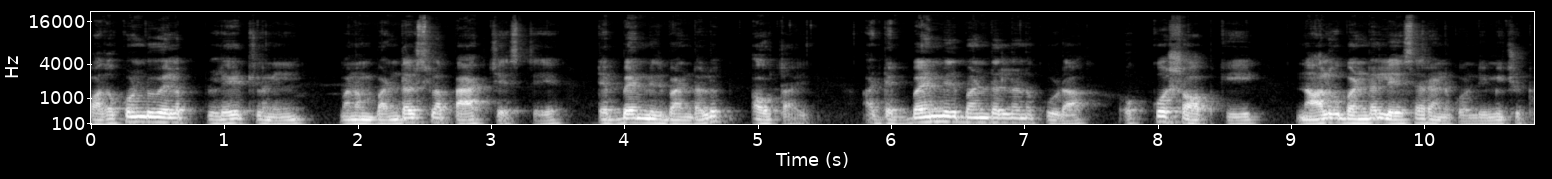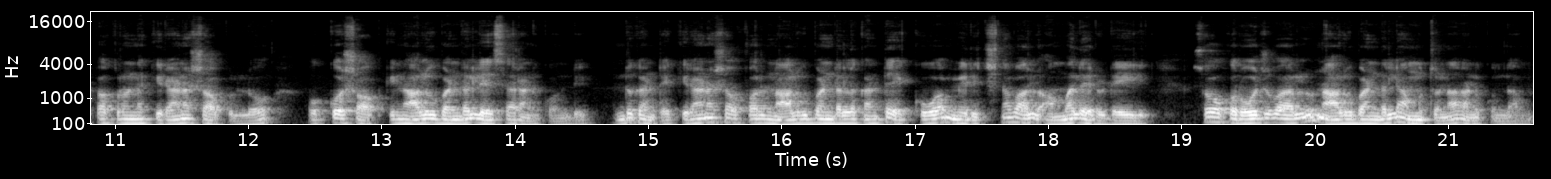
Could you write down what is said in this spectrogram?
పదకొండు వేల ప్లేట్లని మనం బండల్స్లో ప్యాక్ చేస్తే డెబ్బై ఎనిమిది బండలు అవుతాయి. ఆ డెబ్బై ఎనిమిది బండలను కూడా ఒక్కో షాప్కి నాలుగు బండలు వేసారనుకోండి. మీ చుట్టుపక్కల ఉన్న కిరాణా షాపుల్లో ఒక్కో షాప్కి నాలుగు బండలు వేసారనుకోండి. ఎందుకంటే కిరాణా షాప్ వాళ్ళు నాలుగు బండల కంటే ఎక్కువ మీరు ఇచ్చిన వాళ్ళు అమ్మలేరు డైలీ. సో ఒక రోజు వాళ్ళు నాలుగు బండల్ని అమ్ముతున్నారు అనుకుందాము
